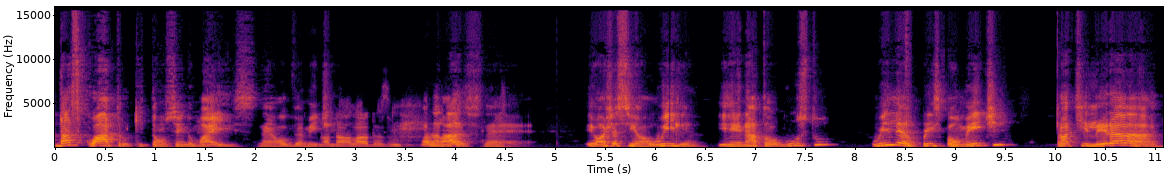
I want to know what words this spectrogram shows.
Das quatro que estão sendo mais, né, obviamente, Badaladas, né? badaladas, né? Eu acho assim, ó, William e Renato Augusto, William principalmente, prateleira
